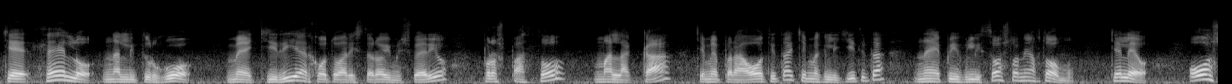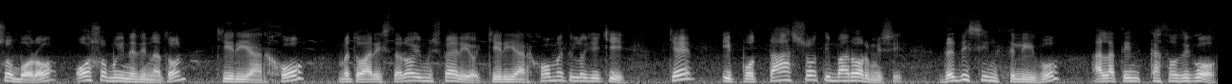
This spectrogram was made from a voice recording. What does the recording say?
και θέλω να λειτουργώ με κυρίαρχο το αριστερό ημισφαίριο, προσπαθώ μαλακά και με πραότητα και με γλυκύτητα να επιβληθώ στον εαυτό μου. Και λέω, όσο μπορώ, όσο μου είναι δυνατόν, κυριαρχώ με το αριστερό ημισφαίριο, κυριαρχώ με τη λογική και υποτάσω την παρόρμηση. Δεν τη συνθλίβω, αλλά την καθοδηγώ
